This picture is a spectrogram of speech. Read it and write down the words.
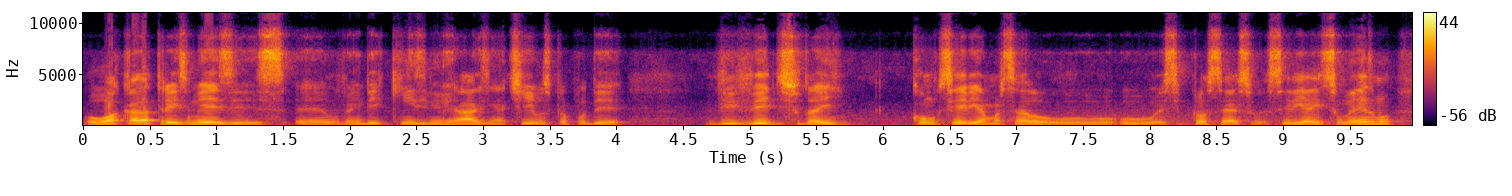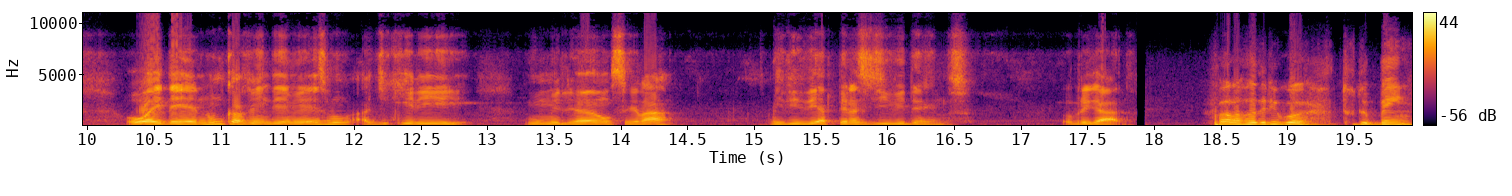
ou a cada três meses é, eu vender 15 mil reais em ativos para poder viver disso daí? Como seria, Marcelo, o, o, esse processo? Seria isso mesmo? Ou a ideia é nunca vender mesmo, adquirir um milhão, sei lá, e viver apenas de dividendos? Obrigado. Fala, Rodrigo, tudo bem?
